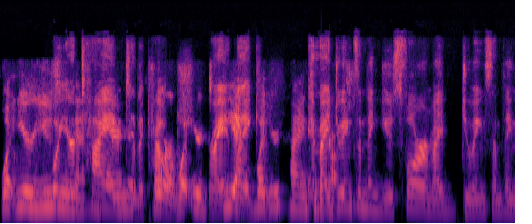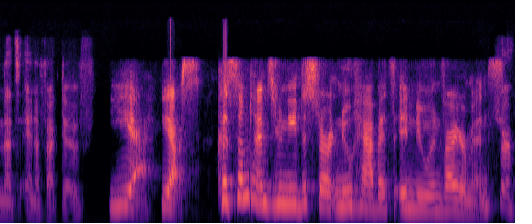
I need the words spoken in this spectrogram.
what you're using What you're tying to the environment for, what couch, you're right? Yeah, Like, what you're tying to Am I couch. doing something useful or am I doing something that's ineffective? Yeah, yes. Because sometimes you need to start new habits in new environments. Sure.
